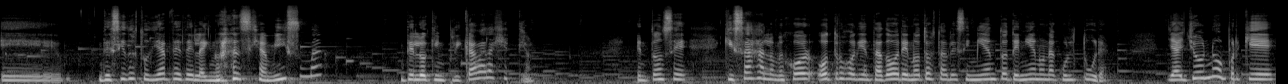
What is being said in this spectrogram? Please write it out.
eh, decido estudiar desde la ignorancia misma de lo que implicaba la gestión. Entonces, quizás a lo mejor otros orientadores en otro establecimiento tenían una cultura. Ya yo no, porque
